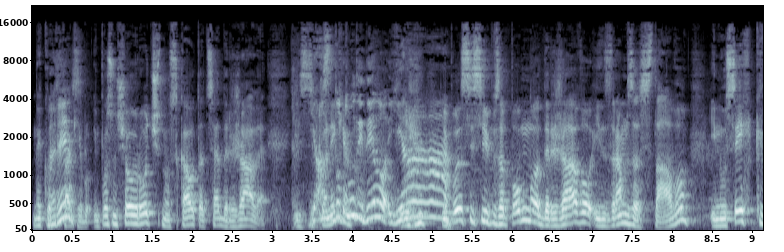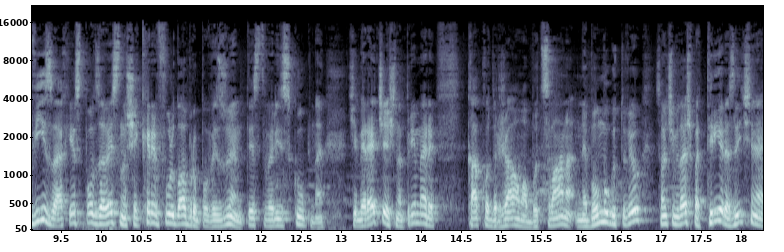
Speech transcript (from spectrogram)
Neko Res? tak je bilo. In potem sem šel ročno scoutati vse države. In sem to nekem- tudi delal. Ja. In potem si si zapomnil državo in zram zastavo, in v vseh kvizah jaz podzavestno še kar ful dobro povezujem te stvari skupne. Če mi rečeš, naprimer, kako država ima Botswana, ne bom ugotovil, samo če mi daš pa tri različne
